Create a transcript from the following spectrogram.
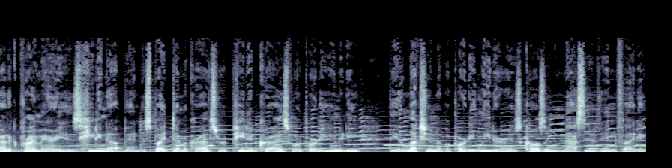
Democratic primary is heating up, and despite Democrats' repeated cries for party unity, the election of a party leader is causing massive infighting.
